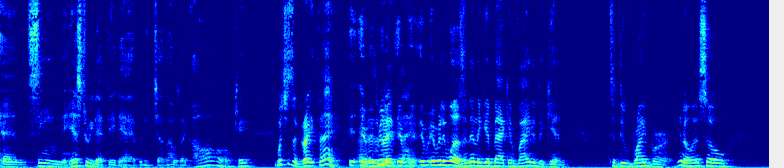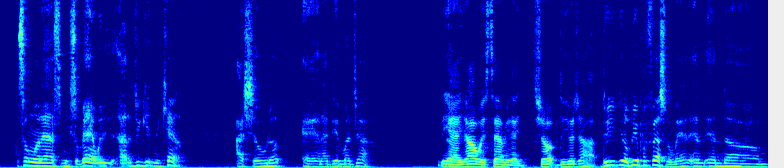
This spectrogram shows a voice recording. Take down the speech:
and seeing the history that they'd had with each other, I was like, oh, okay. Which is a great thing. It, it really, thing. it, it really was. And then to get back invited again to do Brightburn, you know, and so someone asked me, so man, what, how did you get in the camp? I showed up and I did my job. Yeah, you always tell me that show up, do your job. do you, you know be a professional man and and um,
